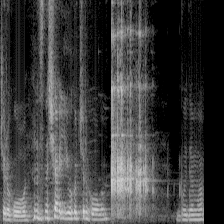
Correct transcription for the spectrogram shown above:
чергове. Назначаю його черговим. Будемо.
